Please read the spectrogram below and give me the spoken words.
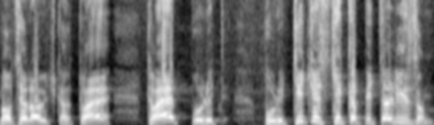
Балцерович казва, това е, това е полит, политически капитализъм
